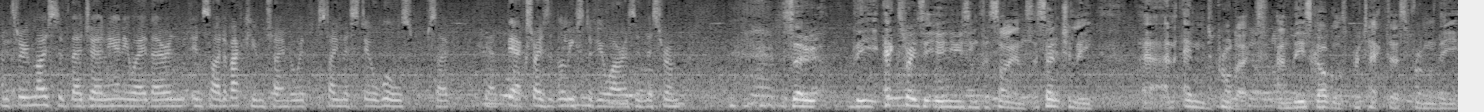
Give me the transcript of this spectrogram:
and through most of their journey anyway, they're in, inside a vacuum chamber with stainless steel walls. So, yeah, the X-rays are the least of your worries in this room. so, the X-rays that you're using for science, essentially, uh, an end product, and these goggles protect us from the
